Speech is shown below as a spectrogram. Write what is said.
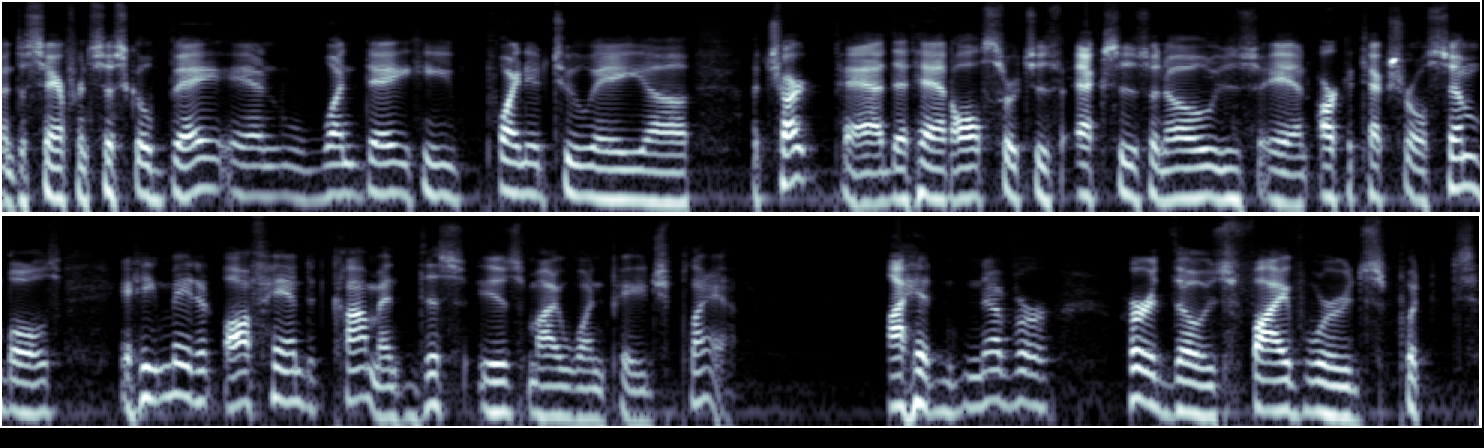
into San Francisco Bay. And one day he pointed to a uh, a chart pad that had all sorts of X's and O's and architectural symbols. And he made an offhanded comment This is my one page plan. I had never heard those five words put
